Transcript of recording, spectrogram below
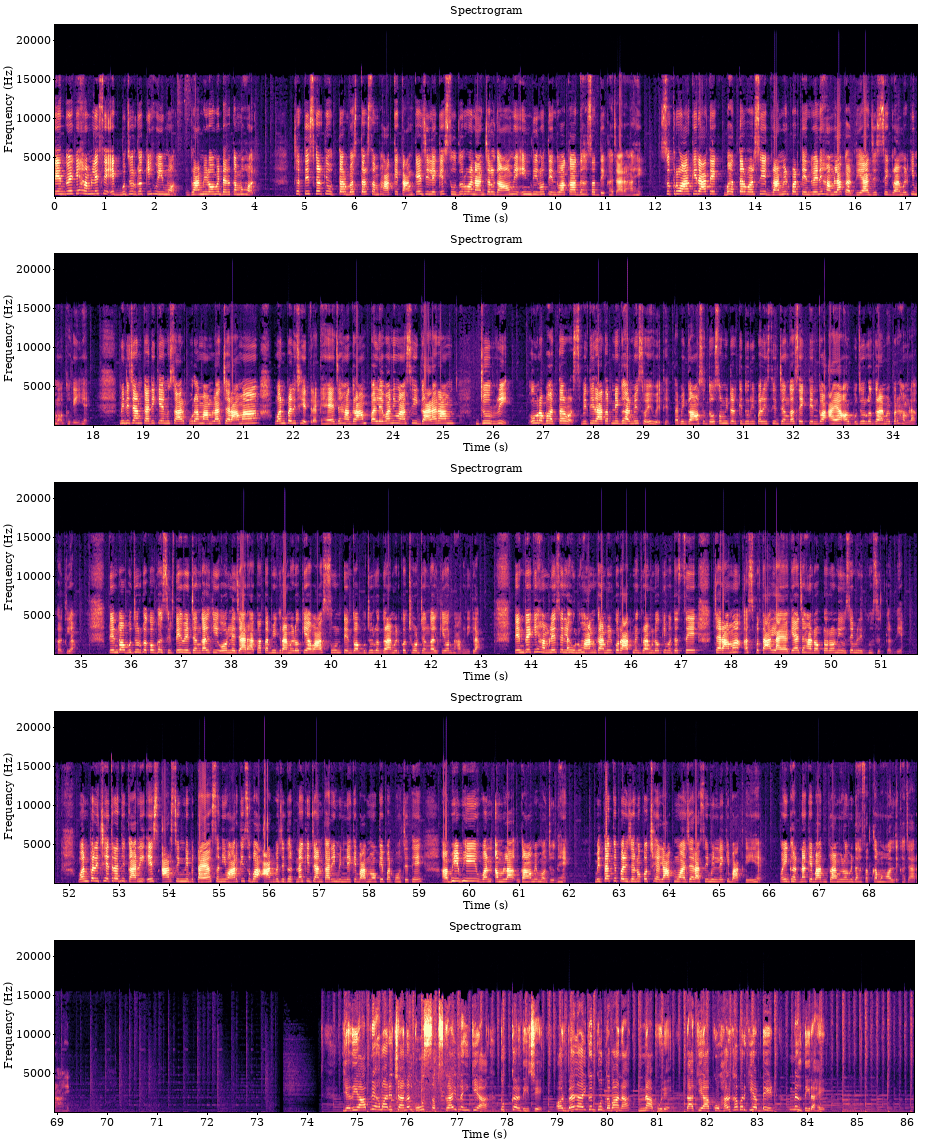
तेंदुए के हमले से एक बुज़ुर्ग की हुई मौत, ग्रामीणों में डर का माहौल। छत्तीसगढ़ के उत्तर बस्तर संभाग के कांकेर ज़िले के सुदूर वनांचल गाँव में इन दिनों तेंदुआ का दहशत देखा जा रहा है। शुक्रवार की रात एक बहत्तर वर्षीय ग्रामीण पर तेंदुए ने हमला कर दिया, जिससे ग्रामीण की मौत हो गई है। मिली जानकारी के अनुसार पूरा मामला चरामा वन परिक्षेत्र है, जहाँ ग्राम पलेवा निवासी गाड़ाराम जुर्री उम्र बहत्तर वर्ष। बीती रात अपने घर में सोए हुए थे। तभी गाँव से 200 मीटर की दूरी पर स्थित जंगल से एक तेंदुआ आया और बुज़ुर्ग ग्रामीण पर हमला कर दिया। तेंदुआ बुज़ुर्ग को घसीटते हुए जंगल की ओर ले जा रहा था। तभी ग्रामीणों की आवाज़ सुन तेंदुआ बुज़ुर्ग ग्रामीण को छोड़ जंगल की ओर भाग निकला। तेंदुए के हमले से लहूलुहान ग्रामीण को रात में ग्रामीणों की मदद से चरामा अस्पताल लाया गया, जहाँ डॉक्टरों ने उसे मृत घोषित कर दिया। वन परिक्षेत्र अधिकारी एस आर सिंह ने बताया, शनिवार की सुबह आठ बजे घटना की जानकारी मिलने के बाद मौके पर पहुँचे थे। अभी भी वन अमला गाँव में मौजूद हैं। मृतक के परिजनों को छह लाख मुआवजा राशि मिलने की बात कही है। वहीं घटना के बाद ग्रामीणों में दहशत का माहौल देखा जा रहा है। यदि आपने हमारे चैनल को सब्सक्राइब नहीं किया तो कर दीजिए और बेल आइकन को दबाना ना भूलें। ताकि आपको हर खबर की अपडेट मिलती रहे।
